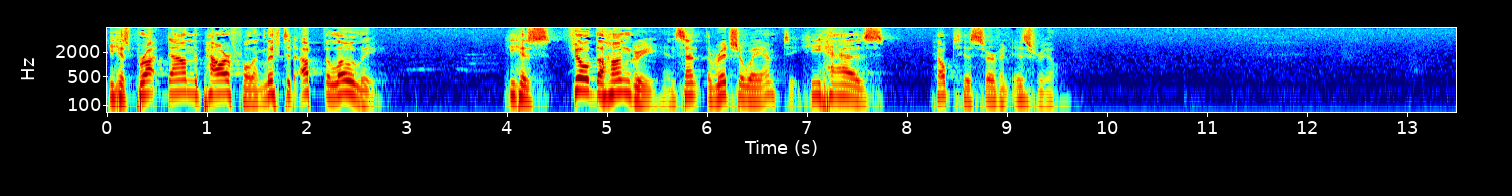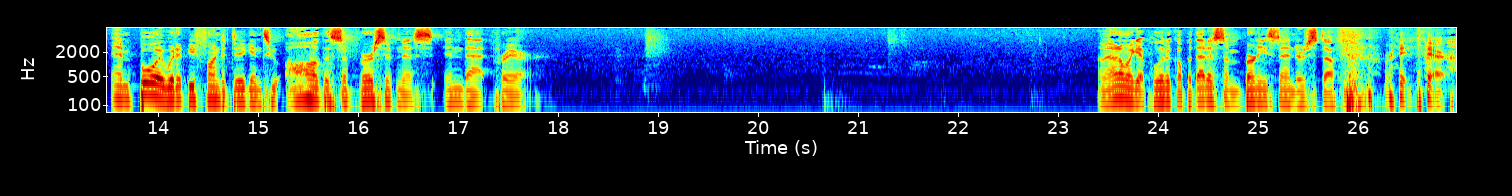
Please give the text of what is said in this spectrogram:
He has brought down the powerful and lifted up the lowly. He has filled the hungry and sent the rich away empty. He has helped his servant Israel. And boy, would it be fun to dig into all the subversiveness in that prayer. I mean, I don't want to get political, but that is some Bernie Sanders stuff right there.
